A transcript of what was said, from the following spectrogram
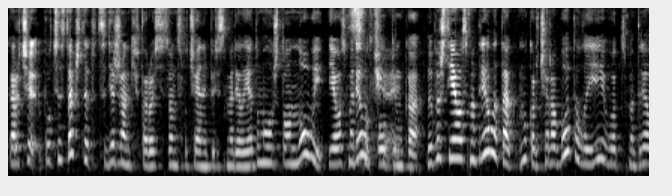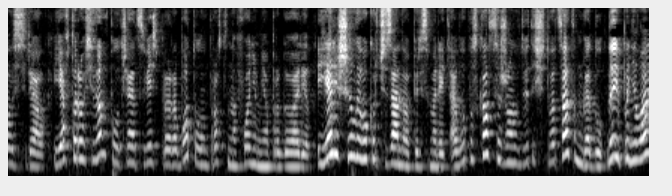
Короче, получилось так, что я тут «Содержанки» второй сезон случайно пересмотрела. Я думала, что он новый, я его смотрела Случайно. в полпинка. Ну, потому что я его смотрела так, ну, короче, работала и вот смотрела сериал. И я второй сезон, получается, весь проработала, он просто на фоне меня проговорил. И я решила его, короче, заново пересмотреть. А выпускался же он в 2020 году. Ну и поняла,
